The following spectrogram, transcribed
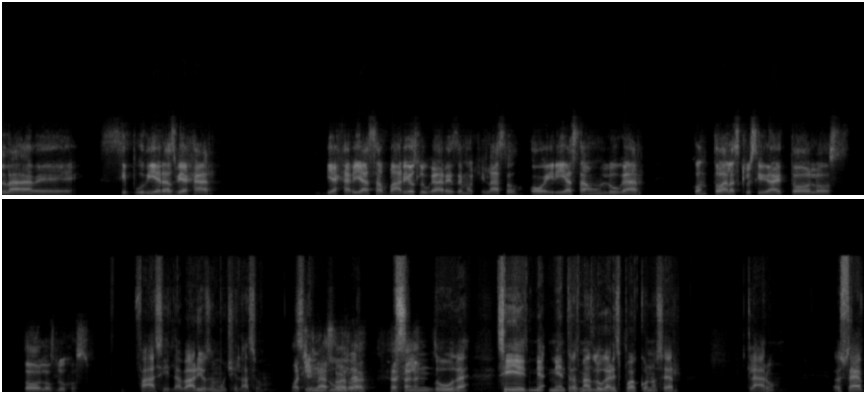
la de si pudieras viajar, ¿viajarías a varios lugares de mochilazo o irías a un lugar con toda la exclusividad y todos los, todos los lujos? Fácil, a varios de mochilazo. Mochilazo, ¿verdad? sin duda. Sí, mientras más lugares pueda conocer, claro. O sea,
